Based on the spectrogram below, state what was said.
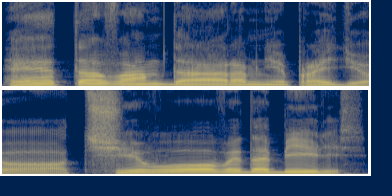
«Это вам даром не пройдет. Чего вы добились?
